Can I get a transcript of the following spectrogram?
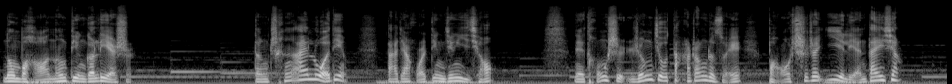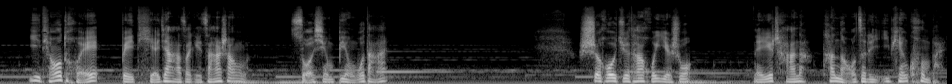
弄不好能定个烈士。等尘埃落定，大家伙定睛一瞧，那同事仍旧大张着嘴，保持着一脸呆相。一条腿被铁架子给砸伤了，所幸并无大碍。事后据他回忆说，那一刹那他脑子里一片空白，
